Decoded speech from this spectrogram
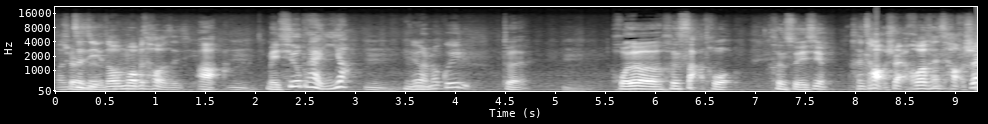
我们自己都摸不透自己。啊。嗯每期都不太一样，嗯，没有什么规律，对，嗯活得很洒脱，很随性。很草率，活得很草率。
